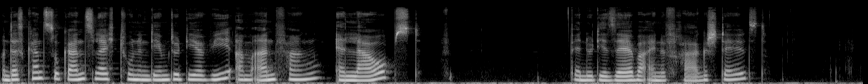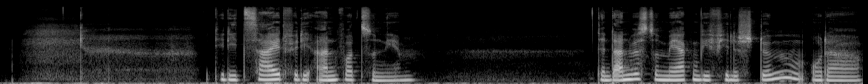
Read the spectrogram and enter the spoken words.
Und das kannst du ganz leicht tun, indem du dir wie am Anfang erlaubst, wenn du dir selber eine Frage stellst, dir die Zeit für die Antwort zu nehmen. Denn dann wirst du merken, wie viele Stimmen oder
